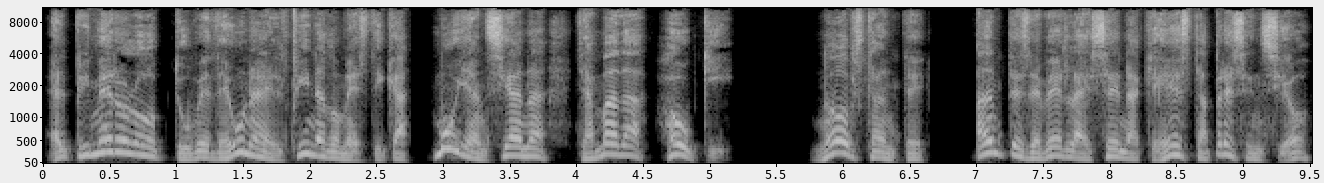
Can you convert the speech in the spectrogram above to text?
El primero lo obtuve de una elfina doméstica muy anciana llamada Hokey. No obstante, antes de ver la escena que ésta presenció,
